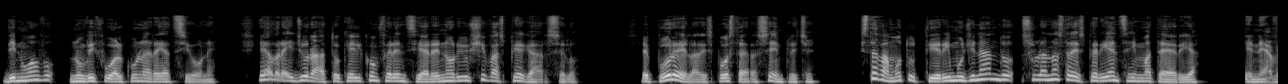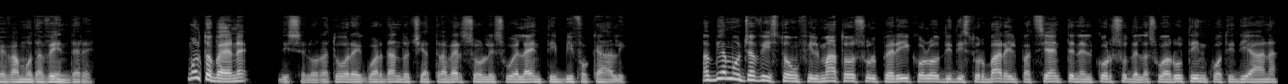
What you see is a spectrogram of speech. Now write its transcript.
Di nuovo non vi fu alcuna reazione e avrei giurato che il conferenziere non riusciva a spiegarselo. Eppure la risposta era semplice. Stavamo tutti rimuginando sulla nostra esperienza in materia e ne avevamo da vendere. Molto bene, disse l'oratore guardandoci attraverso le sue lenti bifocali. Abbiamo già visto un filmato sul pericolo di disturbare il paziente nel corso della sua routine quotidiana.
